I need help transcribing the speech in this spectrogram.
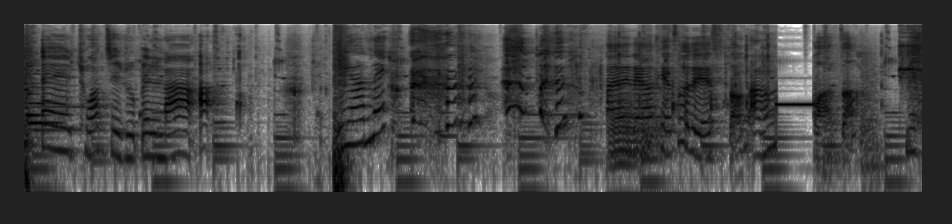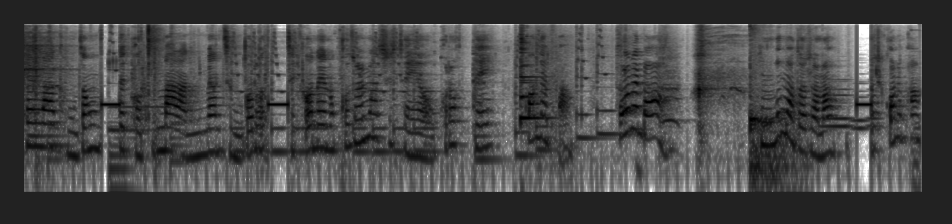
그때 좋았지 루벨라 아 미안해. 아니 내가 개소리 했어. 나는 맞아? 루벨라 동정 거짓말 아니면 증거로 꺼내놓고 술 마시세요. 그렇대. 꺼내봐. 꺼내봐. 궁금하다잖아. 꺼내봐.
